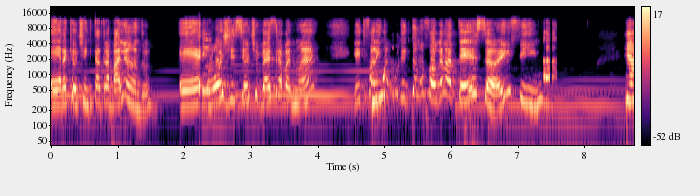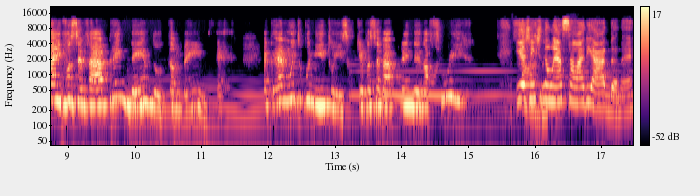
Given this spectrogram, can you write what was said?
era que eu tinha que estar trabalhando. É, hoje, se eu tivesse trabalhando, não é? E aí tu fala, então por que, que tu não folga na terça? Enfim. E aí você vai aprendendo também. É, é, é muito bonito isso, porque você vai aprendendo a fluir e a gente não é assalariada, né?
